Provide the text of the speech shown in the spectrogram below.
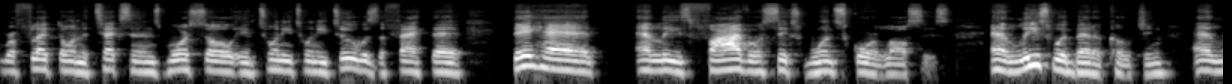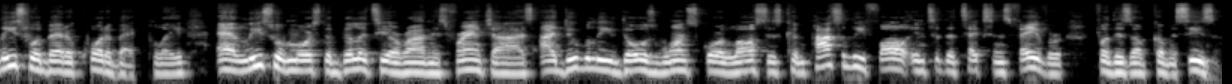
reflect on the Texans more so in 2022 was the fact that they had at least five or six one score losses, at least with better coaching, at least with better quarterback play, at least with more stability around this franchise. I do believe those one score losses can possibly fall into the Texans' favor for this upcoming season.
